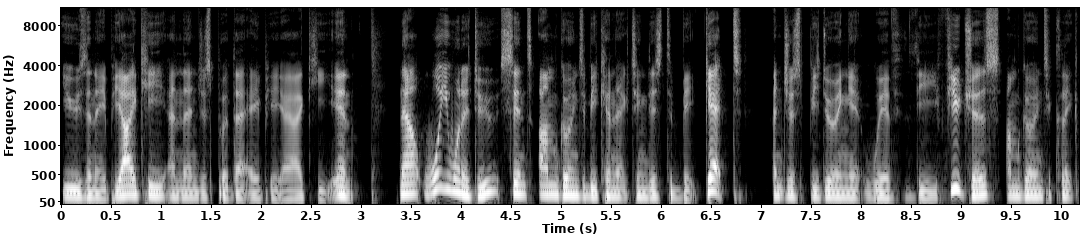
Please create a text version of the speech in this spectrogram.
use an API key, and then just put that API key in. Now, what you want to do, since I'm going to be connecting this to BitGet and just be doing it with the futures, I'm going to click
